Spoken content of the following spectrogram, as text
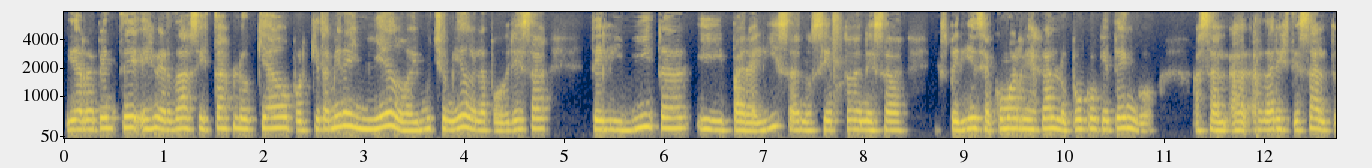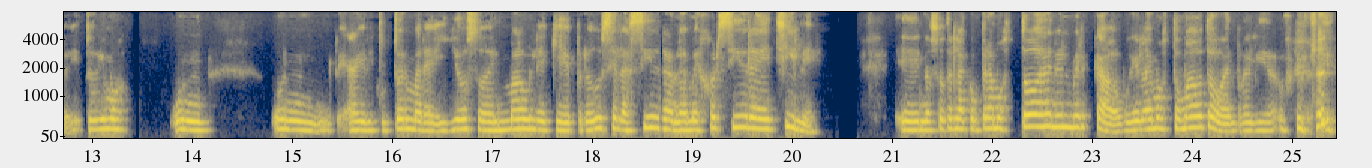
Y de repente es verdad, si estás bloqueado, porque también hay miedo, hay mucho miedo, la pobreza te limita y paraliza, ¿no es cierto?, en esa experiencia, cómo arriesgar lo poco que tengo a, dar este salto. Y tuvimos un, agricultor maravilloso del Maule que produce la sidra, la mejor sidra de Chile. Eh, nosotros la compramos toda en el mercado, porque la hemos tomado toda en realidad, porque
